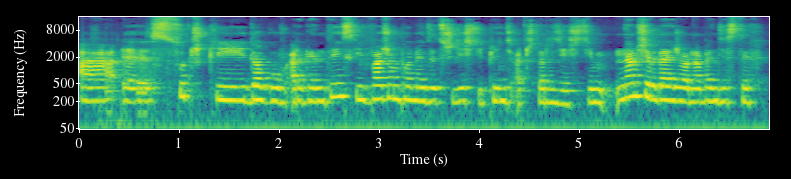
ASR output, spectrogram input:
A y, suczki dogów argentyńskich ważą pomiędzy 35 a 40. Nam się wydaje, że ona będzie z tych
